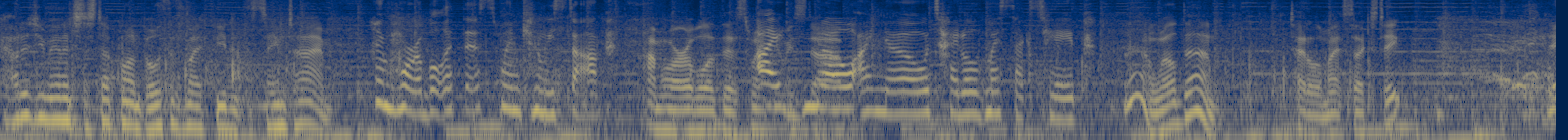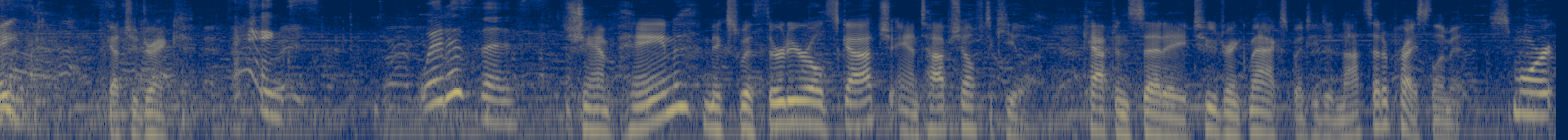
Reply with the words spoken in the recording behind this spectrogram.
How did you manage to step on both of my feet at the same time? I'm horrible at this. When can we stop? I'm horrible at this. When I can we stop? I know. I know. Title of my sex tape. Yeah, well done. Title of my sex tape. Hey, got your drink. Thanks. What is this? Champagne mixed with 30 year old scotch and top shelf tequila. Captain said a two drink max, but he did not set a price limit. Smart.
